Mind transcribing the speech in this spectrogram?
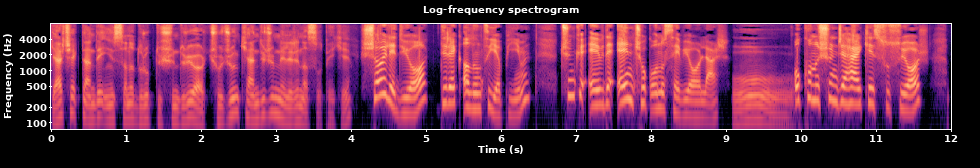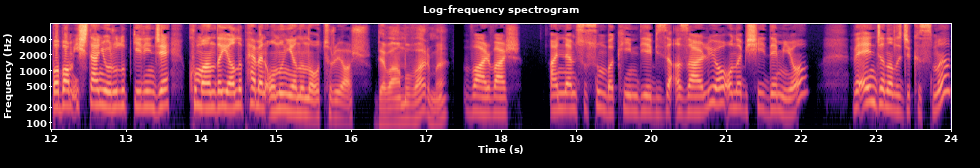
Gerçekten de insanı durup düşündürüyor. Çocuğun kendi cümleleri nasıl peki? Şöyle diyor, direkt alıntı yapayım. Çünkü evde en çok onu seviyorlar. Oo. O konuşunca herkes susuyor. Babam işten yorulup gelince kumandayı alıp hemen onun yanına oturuyor. Devamı var mı? Var var. Annem susun bakayım diye bizi azarlıyor, ona bir şey demiyor. Ve en can alıcı kısmı,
